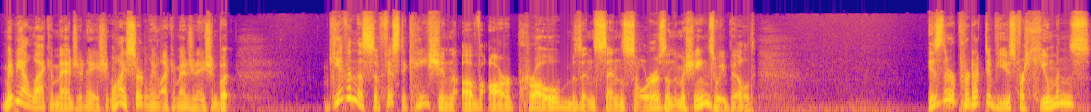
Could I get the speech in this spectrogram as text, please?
maybe I lack imagination. Well, I certainly lack imagination, but given the sophistication of our probes and sensors and the machines we build, is there a productive use for humans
